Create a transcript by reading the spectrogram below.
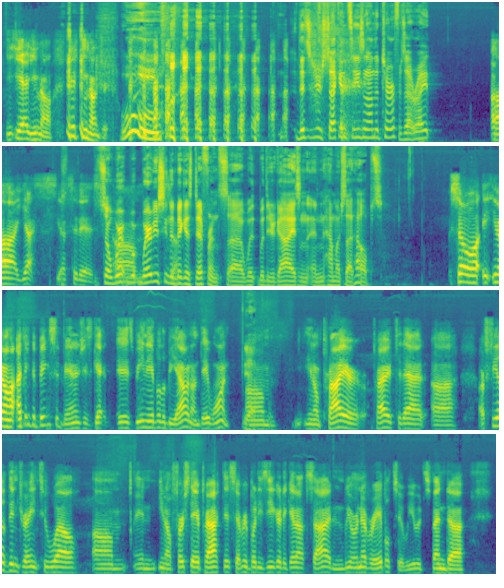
yeah, you know, fifteen hundred. Ooh, This is your second season on the turf, is that right? Uh, yes, yes, it is. So where Um, where have you seen the biggest difference uh, with with your guys and, and how much that helps? So you know, I think the biggest advantage is get is being able to be out on day one. Yeah. Um, you know, prior prior to that, uh, our field didn't drain too well. Um, and you know, first day of practice, everybody's eager to get outside, and we were never able to. We would spend uh,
